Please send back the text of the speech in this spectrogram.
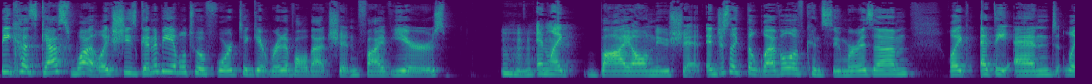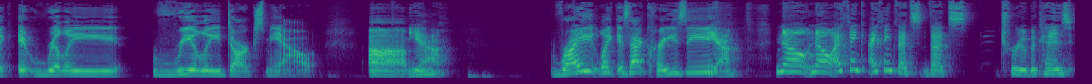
Because guess what? Like she's going to be able to afford to get rid of all that shit in 5 years hmm and like buy all new shit. And just like the level of consumerism like at the end like it really really darks me out. Um Yeah. Right? Like, is that crazy? Yeah. No, no, I think I think that's that's true because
